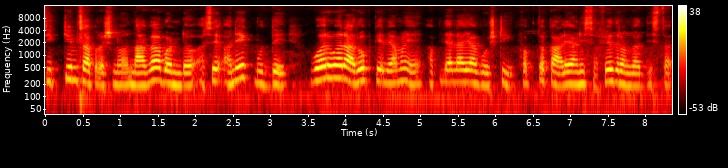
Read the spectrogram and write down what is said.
सिक्कीमचा प्रश्न नागाबंड असे अनेक मुद्दे वरवर आरोप केल्यामुळे आपल्याला या गोष्टी फक्त काळ्या आणि सफेद रंगात दिसतात.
